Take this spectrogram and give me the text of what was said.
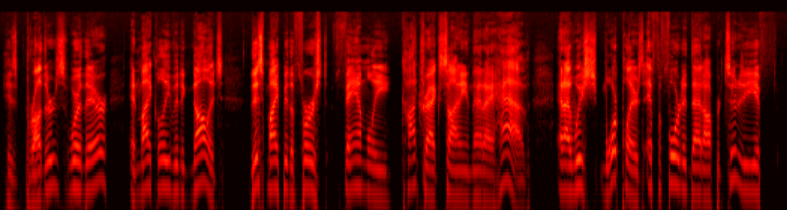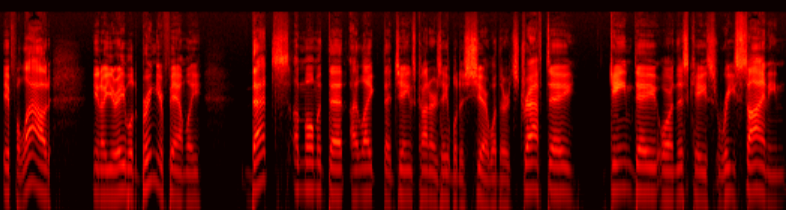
his brothers were there, and Michael even acknowledged this might be the first family contract signing that I have. And I wish more players, if afforded that opportunity, if if allowed, you know, you're able to bring your family. That's a moment that I like that James Conner is able to share, whether it's draft day, game day, or in this case, re signing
